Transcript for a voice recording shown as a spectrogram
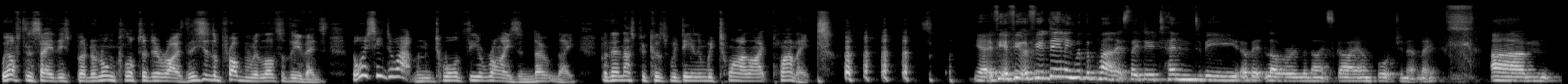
We often say this, but an uncluttered horizon. This is the problem with lots of the events. They always seem to happen towards the horizon, don't they? But then that's because we're dealing with twilight planets. Yeah, if, you, if, you, if you're dealing with the planets, they do tend to be a bit lower in the night sky, unfortunately, um,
